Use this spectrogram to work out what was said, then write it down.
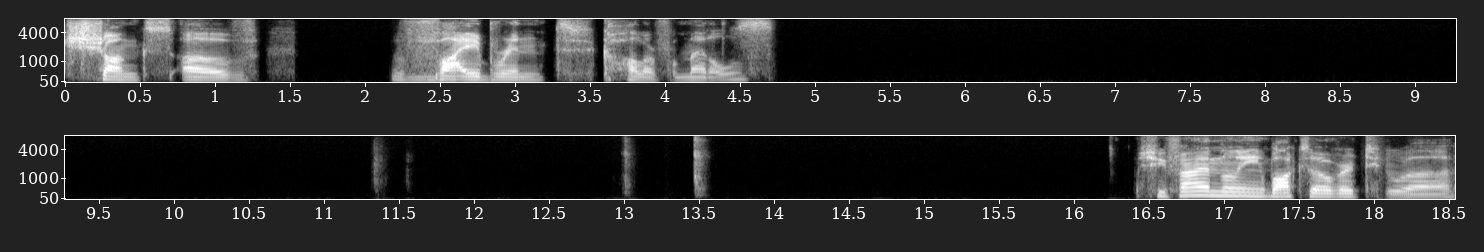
chunks of vibrant colorful metals she finally walks over to uh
